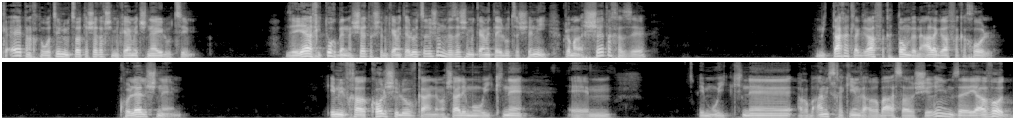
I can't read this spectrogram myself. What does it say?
כעת אנחנו רוצים למצוא את השטח שמקיים את שני האילוצים. זה יהיה החיתוך בין השטח שמקיים את האילוץ הראשון וזה שמקיים את האילוץ השני. כלומר, השטח הזה, מתחת לגרף הכתום ומעל הגרף הכחול, כולל שניהם. אם נבחר כל שילוב כאן, למשל אם הוא יקנה, אמ, אם הוא יקנה 4 משחקים ו-14 שירים, זה יעבוד.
